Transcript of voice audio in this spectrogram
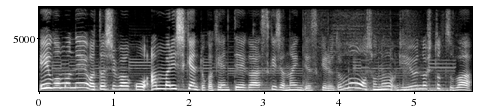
英語もね私はこうあんまり試験とか検定が好きじゃないんですけれどもその理由の一つは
